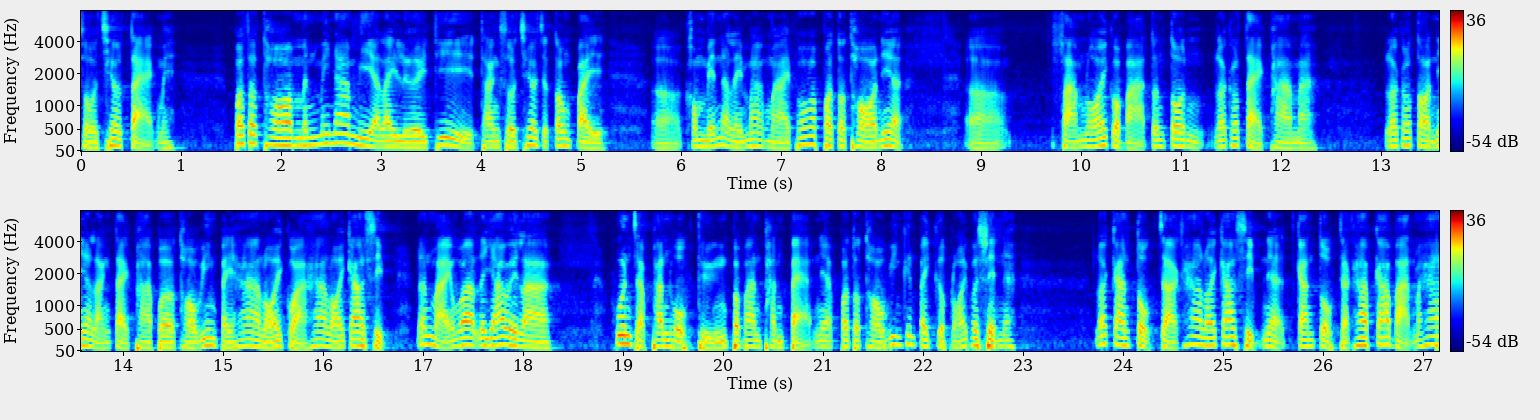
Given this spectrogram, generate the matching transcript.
โซเชียลแตกไหมปตทมันไม่น่ามีอะไรเลยที่ทางโซเชียลจะต้องไปออคอมเมนต์อะไรมากมาย เพราะว่าปตทเนี่ยสามร้อยกว่าบาทต้นๆ แล้วก็แตกพามา แล้วก็ตอนนี้หลังแตกพาปตทวิ่งไป 500 กว่า 590 นั่นหมายว่าระยะเวลาหุ้นจากพันหถึงประมาณพันแเนี่ยปตทวิ่งขึ้นไปเกือบร้อยเปอร์เซ็นต์นะ แล้วการตกจาก 590เนี่ยการตกจาก 59 บาทมา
